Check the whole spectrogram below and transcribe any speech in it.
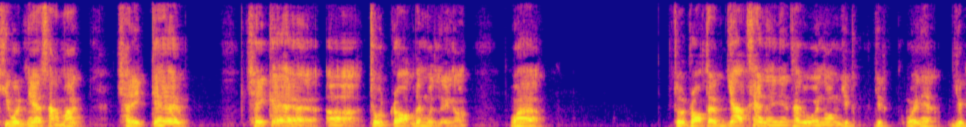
คีย์เวิร์ดนี้สามารถใช้แก้ใช้แก้โจทย์รอกได้หมดเลยเนาะว่าโจทย์รอกจะยากแค่ไหนเนี่ยถ้าเกิดว่าน้องยึดยึดไว้เนี่ยยึด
